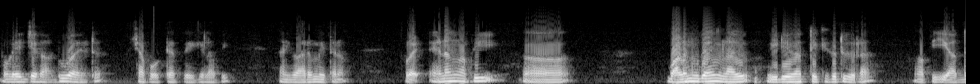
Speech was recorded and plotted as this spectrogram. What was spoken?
knowledge එක අඩු අයට support එකක් වෙයි කියලා අපි අනිවාර්යයෙන්ම හිතනවා. right එහෙනම් අපි බලමු දැන් live වීඩියෝ එකත් එක්ක එකතු වෙලා අපි අද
